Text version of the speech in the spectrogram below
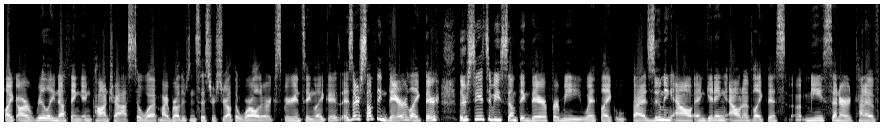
like are really nothing in contrast to what my brothers and sisters throughout the world are experiencing. Like, is, is there something there? Like there, there seems to be something there for me with like uh, zooming out and getting out of like this uh, me-centered kind of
